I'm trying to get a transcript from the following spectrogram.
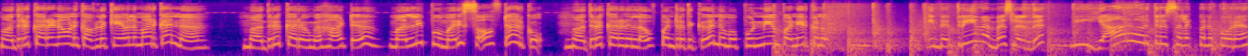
மதுரைக்காரனா உனக்கு அவ்வளோ கேவலமா இருக்கா என்ன? மதுரைக்காரவங்க ஹார்ட் மல்லிப்பூ மாதிரி சாஃப்டா இருக்கும். மதுரைக்காரனை லவ் பண்றதுக்கு நம்ம புண்ணியம் பண்ணிருக்கணும். இந்த த்ரீ மெம்பர்ஸ்ல இருந்து நீ யார ஒருத்தரை செலக்ட் பண்ண போற?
